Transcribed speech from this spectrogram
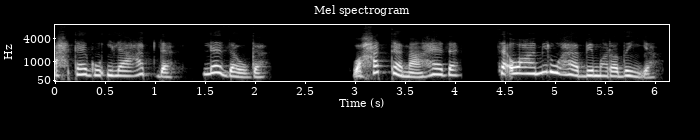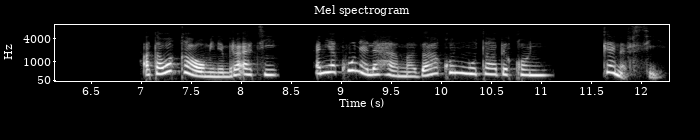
أحتاج إلى عبدة لا زوجة وحتى مع هذا سأعاملها بمرضية. أتوقع من امرأتي أن يكون لها مذاق مطابق كنفسي.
